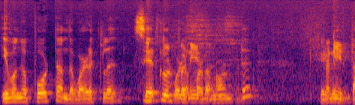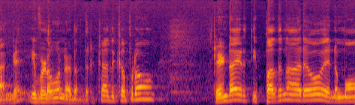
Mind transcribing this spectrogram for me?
இவங்க போட்டு அந்த வழக்கில் சேர்த்து Include கொள்ளப்படணும்ட்டு பண்ணிட்டாங்க இவ்வளவும் நடந்திருக்கு. அதுக்கப்புறம் ரெண்டாயிரத்தி பதினாறோ என்னமோ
